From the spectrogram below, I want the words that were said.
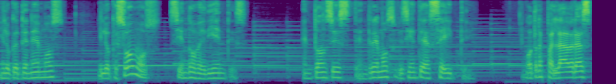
Y lo que tenemos y lo que somos siendo obedientes. Entonces tendremos suficiente aceite. En otras palabras,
